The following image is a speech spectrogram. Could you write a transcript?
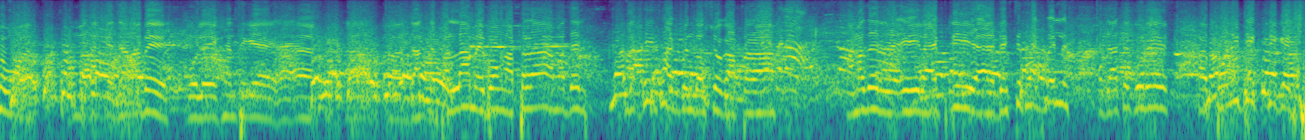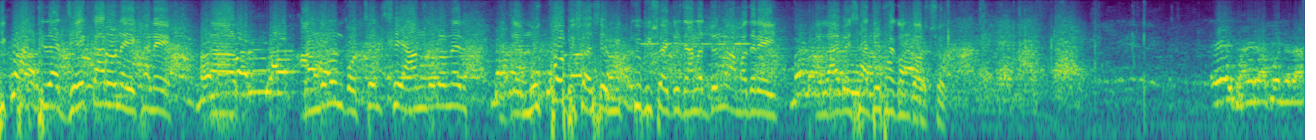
সময় আমাদেরকে জানাবে বলে এখান থেকে জানতে পারলাম এবং আপনারা আমাদের সাথেই থাকবেন দর্শক, আপনারা আমাদের এই লাইভটি দেখতে থাকবেন, যাতে করে পলিটেকনিকের শিক্ষার্থীরা যে কারণে এখানে আহ, আন্দোলন করছেন সেই আন্দোলনের যে মুখ্য বিষয় সেই মুখ্য বিষয়টি জানার জন্য আমাদের এই লাইভের সাথে থাকুন দর্শক। এই ভাইরা বোনেরা।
